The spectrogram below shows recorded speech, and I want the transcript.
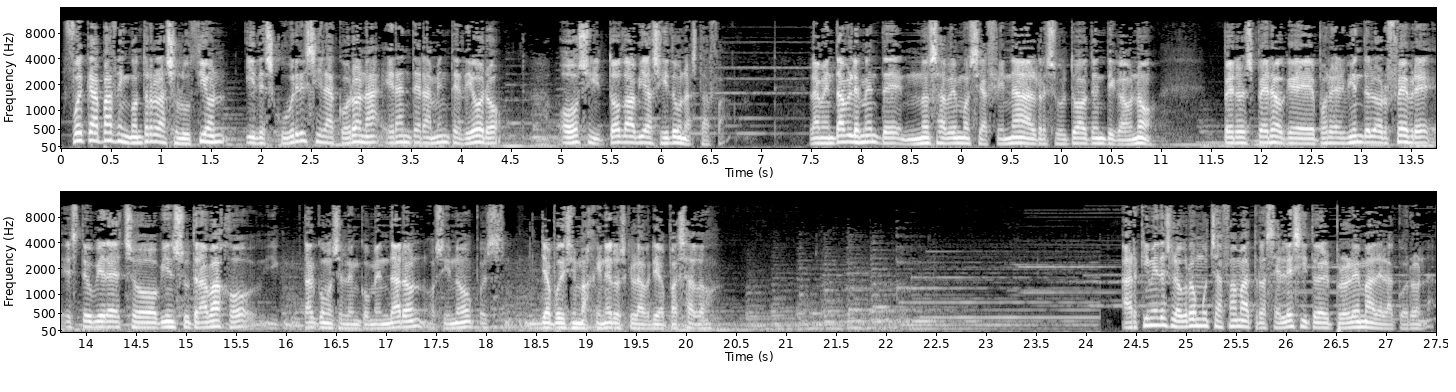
fue capaz de encontrar la solución y descubrir si la corona era enteramente de oro o si todo había sido una estafa. Lamentablemente, no sabemos si al final resultó auténtica o no, pero espero que por el bien del orfebre este hubiera hecho bien su trabajo y tal como se lo encomendaron, o si no, pues ya podéis imaginaros qué le habría pasado. Arquímedes logró mucha fama tras el éxito del problema de la corona.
